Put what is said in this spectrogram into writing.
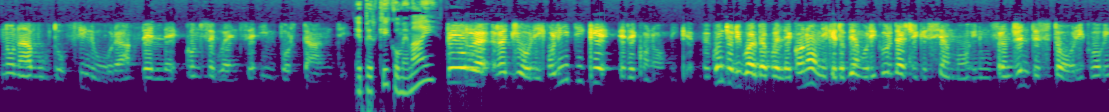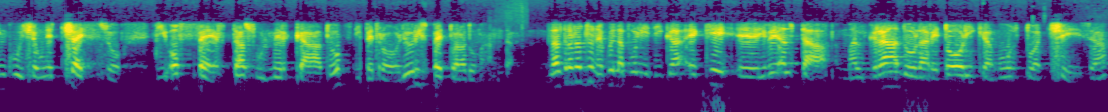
non ha avuto finora delle conseguenze importanti. E perché? Come mai? Per ragioni politiche ed economiche. Per quanto riguarda quelle economiche dobbiamo ricordarci che siamo in un frangente storico in cui c'è un eccesso di offerta sul mercato di petrolio rispetto alla domanda. L'altra ragione, quella politica, è che eh, in realtà, malgrado la retorica molto accesa,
